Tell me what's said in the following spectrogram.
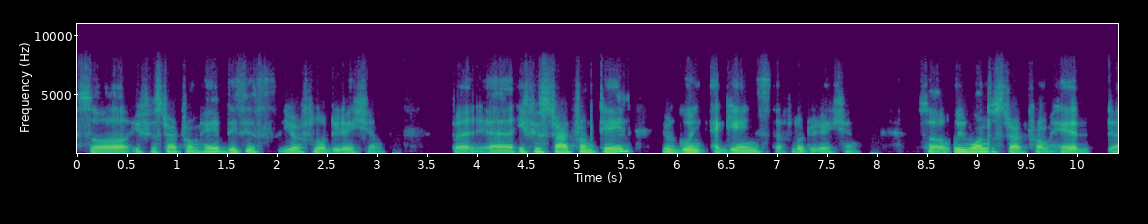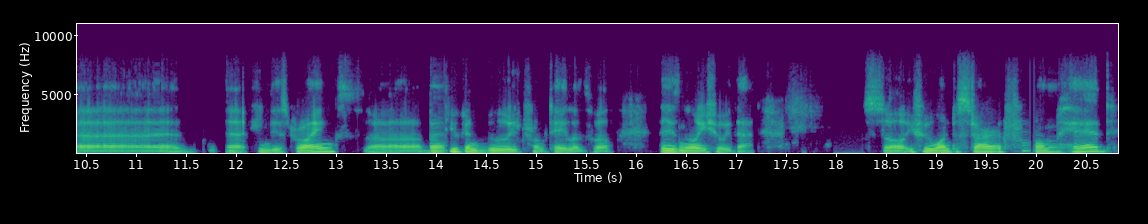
so if you start from head this is your flow direction but uh, if you start from tail you're going against the flow direction so we want to start from head uh, uh, in these drawings, uh, but you can do it from tail as well. There is no issue with that. So if you want to start from head,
